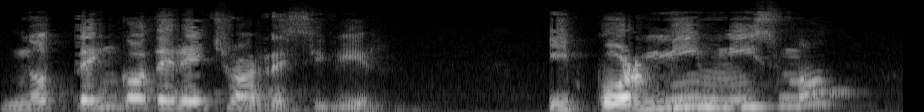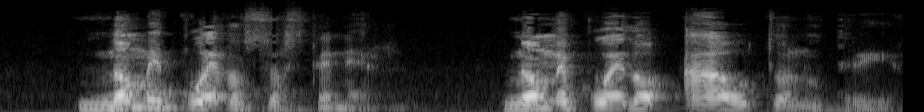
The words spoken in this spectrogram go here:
no tengo derecho a recibir. Y por mí mismo no me puedo sostener, no me puedo autonutrir.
